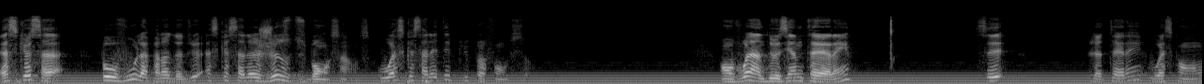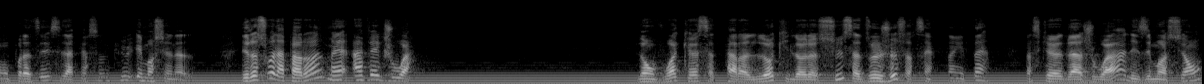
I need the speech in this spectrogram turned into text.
Est-ce que ça, pour vous, la parole de Dieu, est-ce que ça a juste du bon sens? Ou est-ce que ça a été plus profond que ça? On voit dans le deuxième terrain, c'est le terrain où est-ce qu'on pourrait dire c'est la personne plus émotionnelle. Il reçoit la parole, mais avec joie. Là, on voit que cette parole-là qu'il a reçue, ça dure juste un certain temps. Parce que la joie, les émotions,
